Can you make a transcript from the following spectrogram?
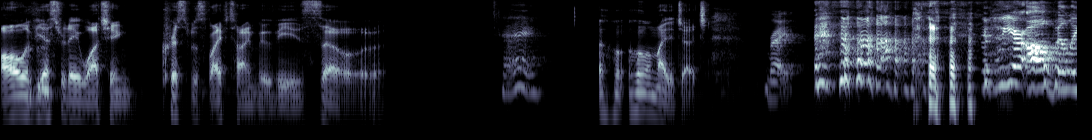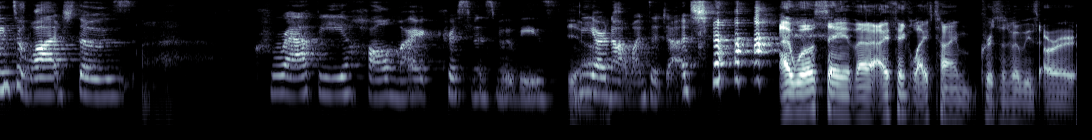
all of yesterday watching Christmas Lifetime movies, so hey, uh, who, who am I to judge? Right. if we are all willing to watch those crappy Hallmark Christmas movies, we are not one to judge. I will say that I think Lifetime Christmas movies are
